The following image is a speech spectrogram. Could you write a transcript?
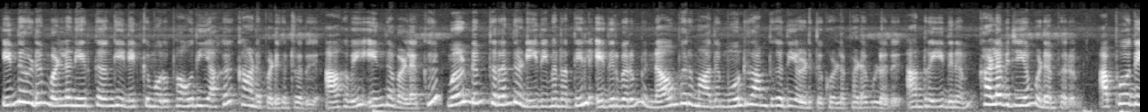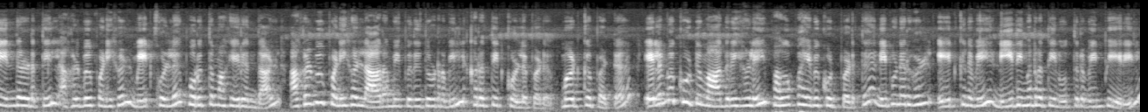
இந்த இடம் வெள்ள நீர் தேங்கி நிற்கும் ஒரு பகுதியாக காணப்படுகின்றது. ஆகவே இந்த வழக்கு மீண்டும் திறந்த நீதிமன்றத்தில் எதிர்வரும் நவம்பர் மாதம் மூன்றாம் தேதி எடுத்துக் கொள்ளப்பட உள்ளது. அன்றைய தினம் கள விஜயம் இடம்பெறும். அப்போது இந்த இடத்தில் அகழ்வு பணிகள் மேற்கொள்ள பொருத்தமாக இருந்தால் அகழ்வு பணிகள் ஆரம்பிப்பது தொடர்பில் கருத்தில் கொள்ளப்படும் மீட்கப்பட்ட எலும்புக்கூட்டு மாதிரிகளை பகுப்பாய்வுக்குட்படுத்த நிபுணர்கள் ஏற்கனவே நீதிமன்றத்தின் உத்தரவின் பேரில்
